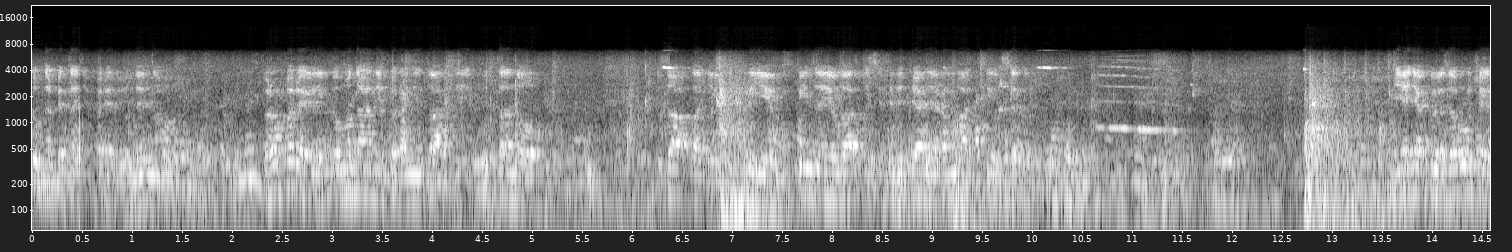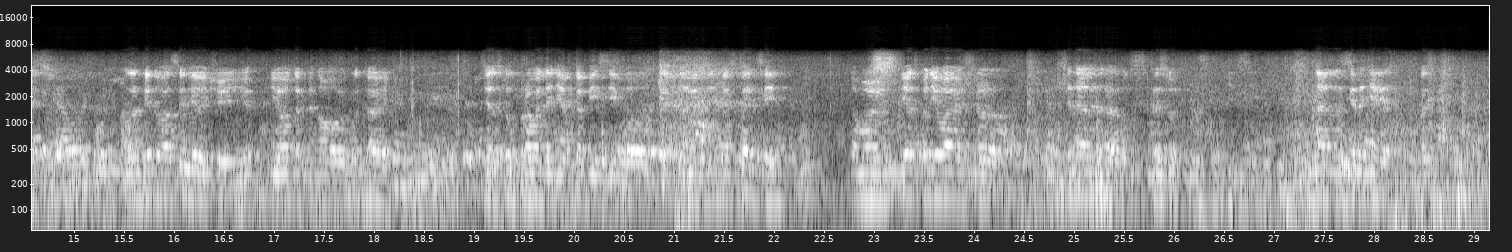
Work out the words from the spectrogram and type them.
Наступне питання порядку денного. Про перелік комунальних організацій, установ, закладів, підприємств, спільної власності територіальної громад, сіл селищ. Я дякую за участь Валентину Васильовичу. Його терміново викликають в зв'язку з проведенням комісії по техногенній безпеці. Тому я сподіваюся, що ще не один раз присутні на засіданні. Здравий,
